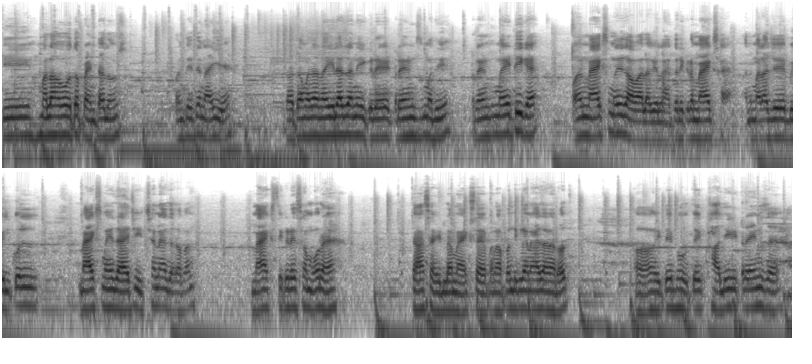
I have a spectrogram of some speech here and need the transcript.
की मला हवं होतं पेंटालून्स पण ते इथे नाही आहे तर आता मला नाही इलाजाने इकडे ट्रेंड्समध्ये ट्रेंड्समध्ये ठीक आहे पण मॅक्समध्ये जावं लागेल नाही तर इकडे मॅक्स आहे. आणि मला जे बिलकुल मॅक्समध्ये जायची इच्छा नाही जरा पण मॅक्स तिकडे समोर आहे. त्या साईडला मॅक्स आहे पण आपण तिकडे नाही जाणार आहोत. इथे बहुतेक खाली ट्रेंड्स आहे.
